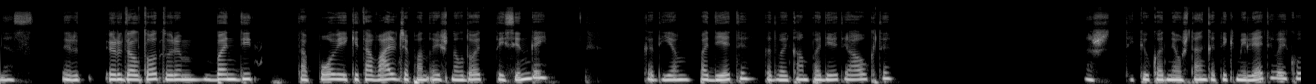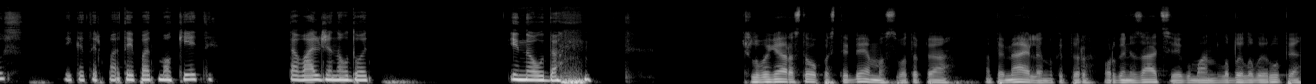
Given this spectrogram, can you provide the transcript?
Nes Ir, ir dėl to turim bandyti tą poveikį, tą valdžią išnaudoti teisingai, kad jiem padėti, kad vaikam padėti aukti. Aš tikiu, kad neužtenka tik mylėti vaikus, reikia taip pat, mokėti tą valdžią naudoti į naudą. Čia labai geras tavo pastebėjimas vat, apie, apie meilę, nu, kaip ir organizacija, jeigu man labai labai rūpi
